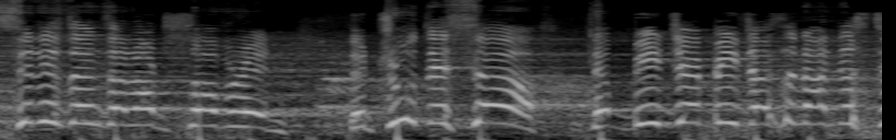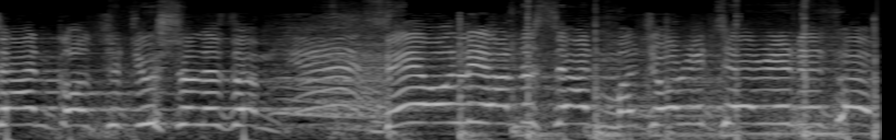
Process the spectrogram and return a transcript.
citizens are not sovereign. The truth is, sir, the BJP doesn't understand constitutionalism. They only understand majoritarianism.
